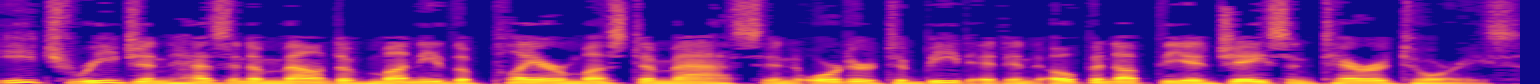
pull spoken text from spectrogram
Each region has an amount of money the player must amass in order to beat it and open up the adjacent territories.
